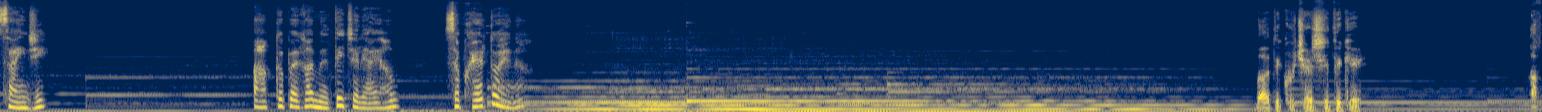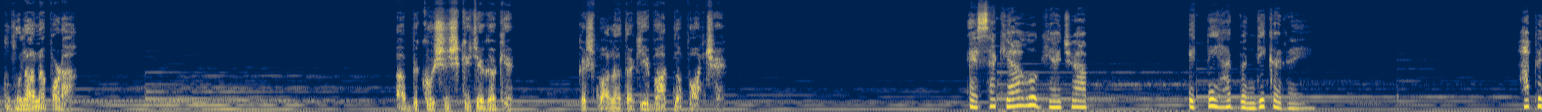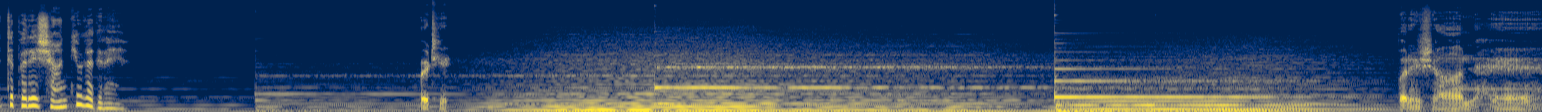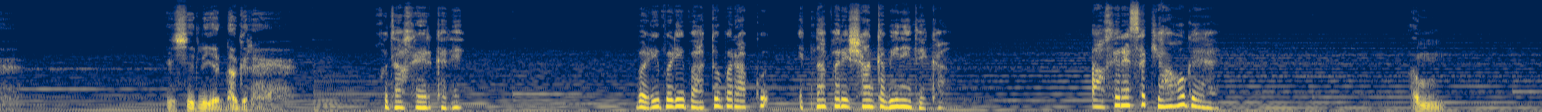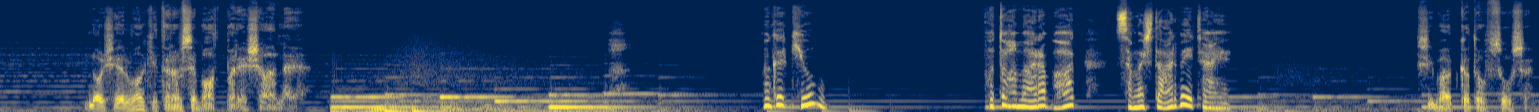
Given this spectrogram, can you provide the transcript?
साईं जी आपका पैगाम मिलते ही चले आए हम। सब खैर तो है ना? बात ही कुछ ऐसी थी कि आपको बुलाना पड़ा। आप भी कोशिश कीजिएगा कि कश्माला तक ये बात ना पहुँचे। ऐसा क्या हो गया जो आप इतनी हदबंदी कर रहे हैं? आप इतने परेशान क्यों लग रहे हैं? बैठिए। परेशान हैं। इसीलिए लग रहे हैं। खुदा खैर करे। बड़ी बड़ी बातों पर आपको इतना परेशान कभी नहीं देखा। आखिर ऐसा क्या हो गया है? हम नौशेरवा की तरफ़ से बहुत परेशान हैं। मगर क्यों? वो तो हमारा बहुत समझदार बेटा है। इसी बात का तो अफसोस है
